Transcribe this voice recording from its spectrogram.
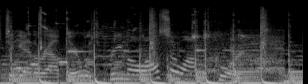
together out there with Primo also on the court.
